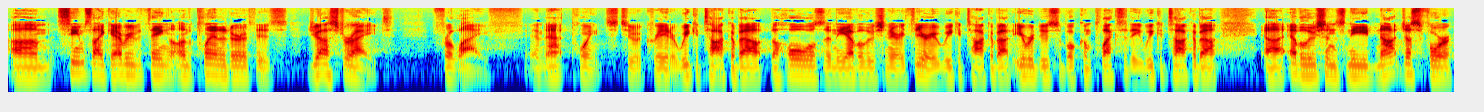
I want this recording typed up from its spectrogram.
um, seems like everything on the planet Earth is just right for life and that points to a creator. We could talk about the holes in the evolutionary theory. We could talk about irreducible complexity. We could talk about uh, evolution's need not just for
